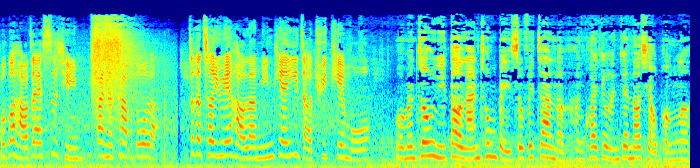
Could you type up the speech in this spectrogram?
不过好在事情办的差不多了。这个车约好了，明天一早去贴膜。我们终于到南充北收费站了，很快就能见到小鹏了。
